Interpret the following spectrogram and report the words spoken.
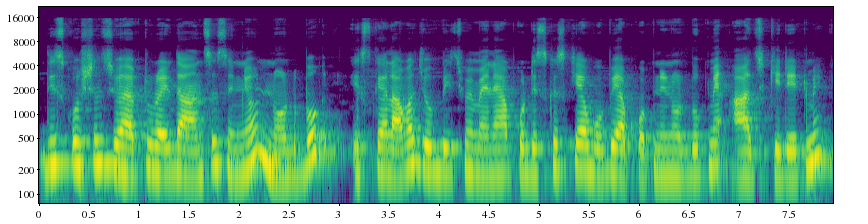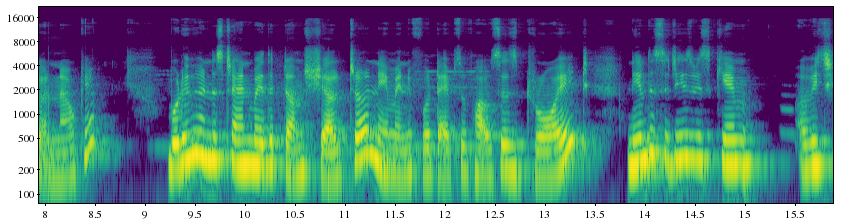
this question you have to write the answers in your notebook इसके अलावा जो बीच में मैंने आपको डिस्कस किया वो भी आपको अपने नोटबुक में आज की डेट में करना है okay body you understand by the term shelter name any four types of houses ड्रॉइड name the cities which came which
